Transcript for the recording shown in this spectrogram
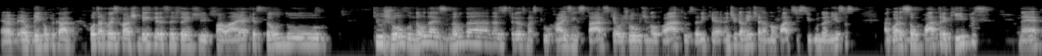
É, é bem complicado. Outra coisa que eu acho bem interessante da gente falar é a questão do que o jogo, não das, não da, das estrelas, mas que o Rising Stars, que é o jogo de novatos ali, que é, antigamente era novatos e segundanistas, agora são quatro equipes, né?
